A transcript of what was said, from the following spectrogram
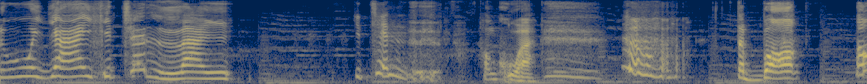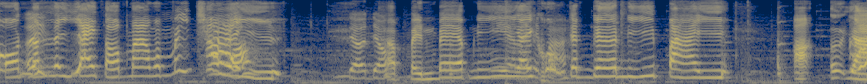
รู้ว่ายายคิดเช่นไรคิดเช่น ห้องครัว แต่บอกตอนนั้นเอ้ยเลยยายตอบมาว่าไม่ใช่เอาเหรอเดี๋ยวเดี๋ยวถ้าเป็นแบบนี้มีอะไรยายให้คงปะจะเดินหนีไปอะเอออย่า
